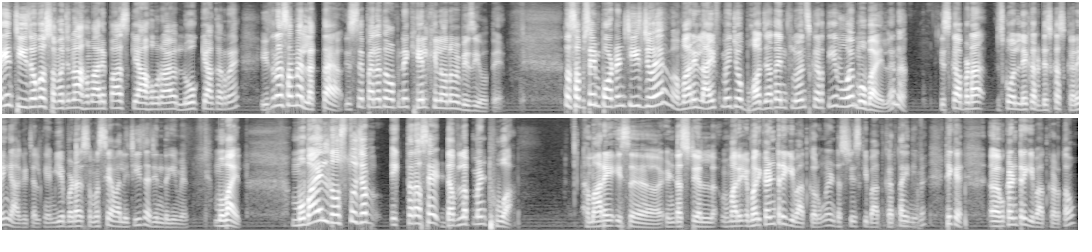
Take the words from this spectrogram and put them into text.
लेकिन चीज़ों को समझना हमारे पास क्या हो रहा है, लोग क्या कर रहे हैं, इतना समय लगता है। इससे पहले तो हम अपने खेल खिलौनों में बिज़ी होते हैं। तो सबसे इंपॉर्टेंट चीज़ जो है, हमारी लाइफ में जो बहुत ज़्यादा इन्फ्लुएंस करती है, वो है मोबाइल है ना? इसका बड़ा, इसको लेकर डिस्कस करेंगे आगे चल के ये बड़ा समस्या वाली चीज़ है ज़िंदगी में। मोबाइल मोबाइल दोस्तों, जब एक तरह से डेवलपमेंट हुआ हमारे इस इंडस्ट्रियल हमारी हमारी कंट्री की बात करूँगा इंडस्ट्रीज़ की बात करता ही नहीं मैं ठीक है? कंट्री की बात करता हूँ।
